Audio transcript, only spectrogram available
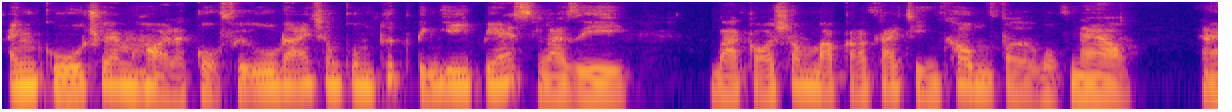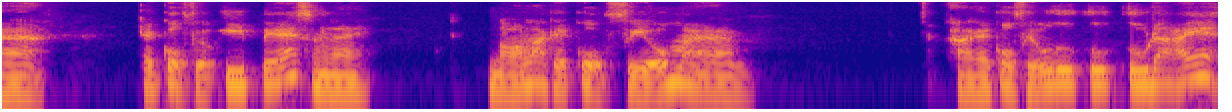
anh Cú cho em hỏi là cổ phiếu ưu đãi trong công thức tính EPS là gì và có trong báo cáo tài chính không và ở mục nào? À cái cổ phiếu EPS này nó là cái cổ phiếu mà à cái cổ phiếu ưu, ưu đãi ấy,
